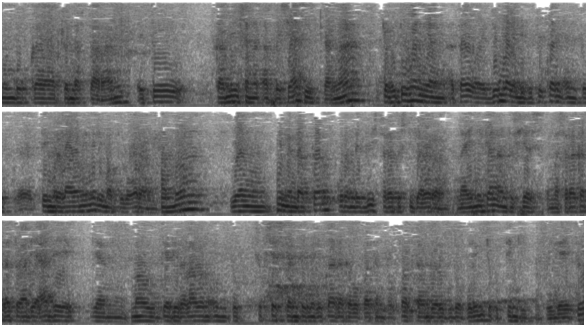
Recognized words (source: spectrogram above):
membuka pendaftaran, itu kami sangat apresiasi karena kebutuhan yang atau jumlah yang dibutuhkan untuk eh, tim relawan ini 50 orang. Namun yang mendaftar kurang lebih 103 orang. Nah ini kan antusias masyarakat atau adik-adik yang mau jadi relawan untuk sukseskan pemilu kada Kabupaten Pokok tahun 2020 ini cukup tinggi. Sehingga itu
